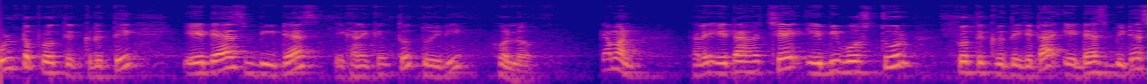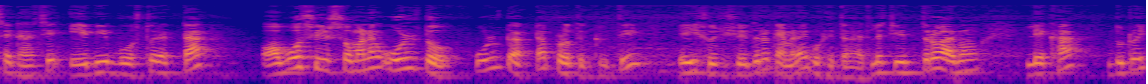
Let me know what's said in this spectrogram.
উল্টো প্রতিকৃতি এ ড্যাশ বি ড্যাশ এখানে কিন্তু তৈরি হলো। কেমন? তাহলে এটা হচ্ছে এ বি বস্তুর প্রতিকৃতি যেটা এ ড্যাশ বি ড্যাশ এটা হচ্ছে এ বি বস্তুর একটা অবশীর্ষ মানে উল্টো উল্টো একটা প্রতিকৃতি এই সুচিত্র ক্যামেরায় গঠিত হয়। তাহলে চিত্র এবং লেখা দুটোই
